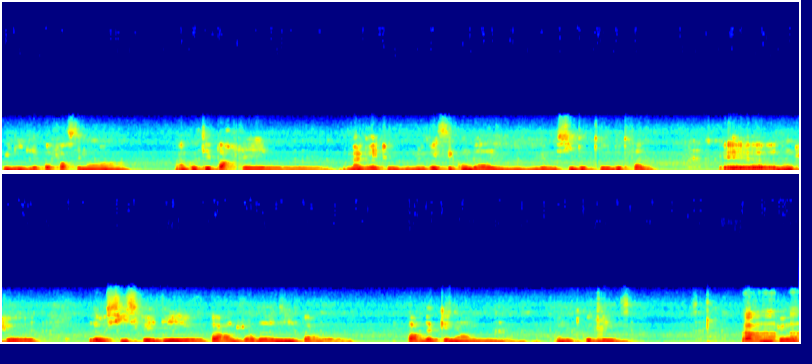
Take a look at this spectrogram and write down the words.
Queen, il n'a pas forcément un côté parfait euh, malgré tout. Malgré ses combats, il, a aussi d'autres phases. Et, donc là aussi, il se fait aider par Al Jordan et par, par Black Canary, d'un autre côté. Mm. Bah, euh,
